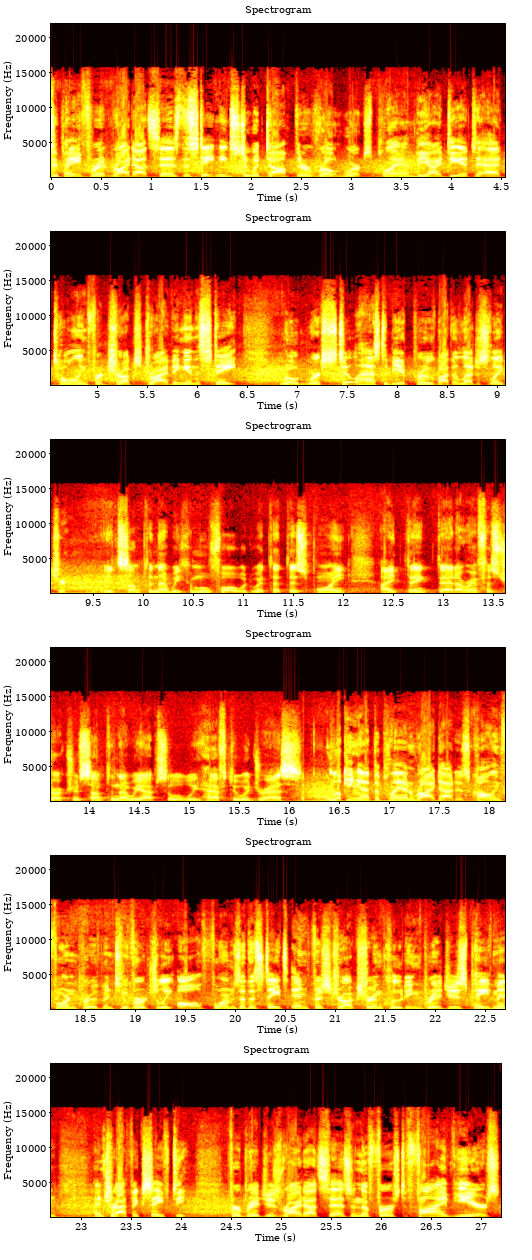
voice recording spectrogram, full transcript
To pay for it, RIDOT says the state needs to adopt their RhodeWorks plan, the idea to add tolling for trucks driving in the state. RhodeWorks still has to be approved by the legislature. It's something that we can move forward with at this point. I think that our infrastructure is something that we absolutely have to address. Looking at the plan, RIDOT is calling for improvement to virtually all forms of the state's infrastructure, including bridges, pavement, and traffic safety. For bridges, RIDOT says in the first five years,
